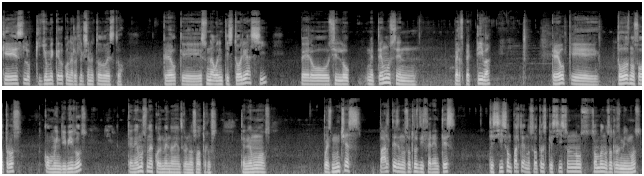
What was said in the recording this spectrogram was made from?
¿Qué es lo que yo me quedo con la reflexión de todo esto? Creo que es una bonita historia, sí, pero si lo metemos en perspectiva, creo que todos nosotros, como individuos, tenemos una colmena dentro de nosotros. Tenemos pues muchas partes de nosotros diferentes, que sí son parte de nosotros, que sí somos nosotros mismos,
